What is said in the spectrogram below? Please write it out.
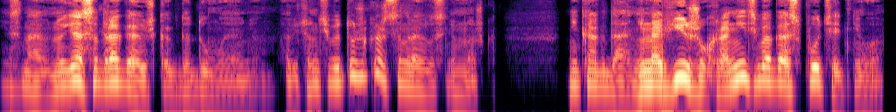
Не знаю, но я содрогаюсь, когда думаю о нем. А ведь он тебе тоже, кажется, нравился немножко. Никогда. Ненавижу. Храни тебя Господь от него.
